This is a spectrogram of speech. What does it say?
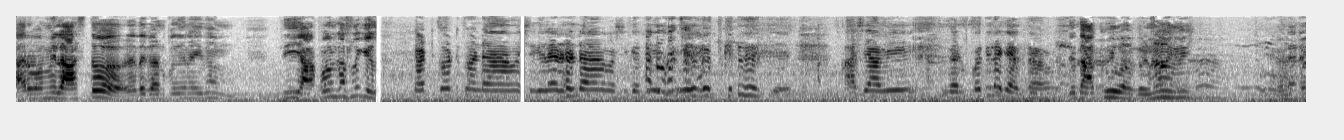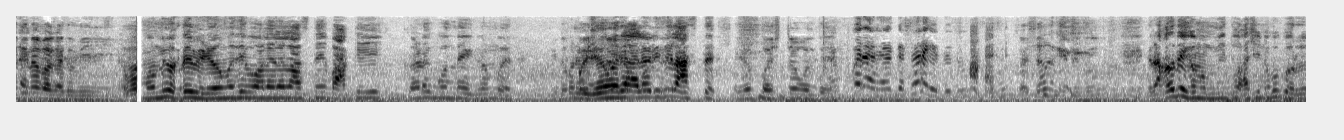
अरे मम्मी लाजतो नाही तर गणपती नाही एकदम. ती आपण कसलं केलं? कटकट कोंडा म्हशी गेला डोंडा म्हशी केलं. असे आम्ही गणपतीला खेळतो ते दाखवू आपण ना मम्मी. गणपती ना बघा तुम्ही. मम्मी फक्त व्हिडिओमध्ये बोलायला लाजते बाकी कडक बोलते एक नंबर एकदम पण स्पष्ट व्हिडिओमध्ये बोलते. आल्यावर स्पष्ट बोलतोय. बरं कशाला घेतो तू? कशाला घेते तू? राहू दे का मम्मी तू अशी नको करू.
